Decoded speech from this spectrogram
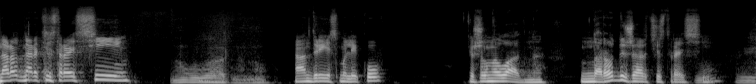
Народный артист России. Ну ладно, ну. Андрей Смоляков. Что, ну ладно. Народный же артист России. Ну, и...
